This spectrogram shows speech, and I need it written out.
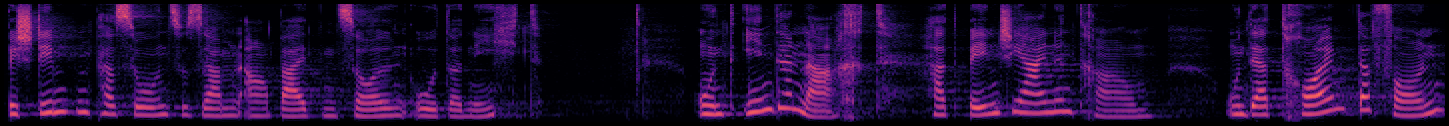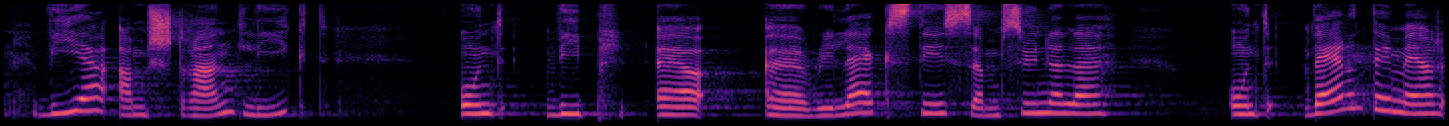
bestimmten Person zusammenarbeiten sollen oder nicht. Und in der Nacht hat Benji einen Traum und er träumt davon, wie er am Strand liegt und wie er äh, relaxed ist am Sünnele. Und währenddem er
